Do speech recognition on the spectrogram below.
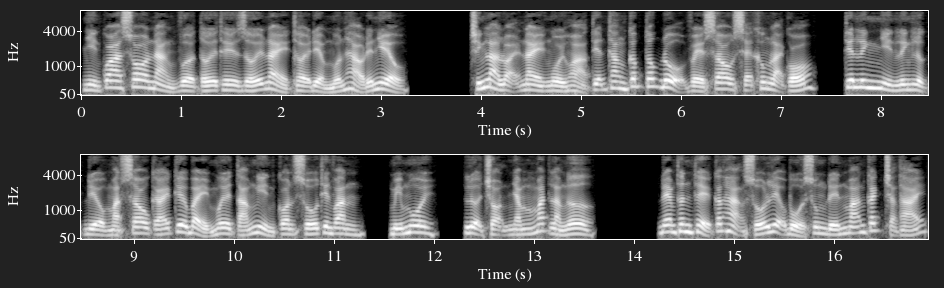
nhìn qua so nàng vừa tới thế giới này thời điểm muốn hảo đến nhiều. Chính là loại này ngồi hỏa tiễn thăng cấp tốc độ về sau sẽ không lại có, tiên linh nhìn linh lực điều mặt sau cái kia 78.000 con số thiên văn, mí môi, lựa chọn nhắm mắt làm ngơ. Đem thân thể các hạng số liệu bổ sung đến mãn cách trạng thái,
